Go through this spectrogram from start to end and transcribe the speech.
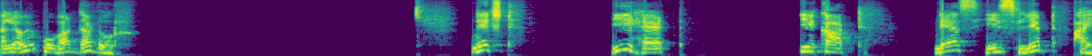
তাহলে হবে over the door next he had a cut. Dash his left eye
